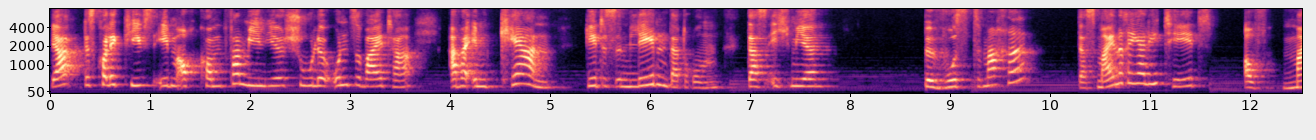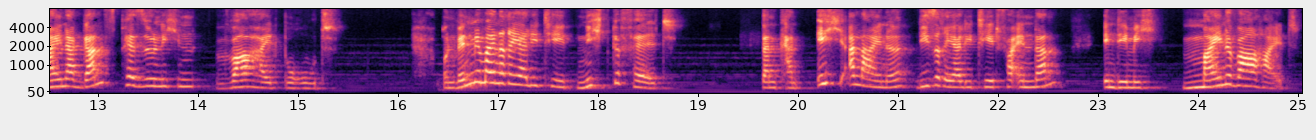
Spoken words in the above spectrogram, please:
ja, des Kollektivs eben auch kommt, Familie, Schule und so weiter. Aber im Kern geht es im Leben darum, dass ich mir bewusst mache, dass meine Realität auf meiner ganz persönlichen Wahrheit beruht. Und wenn mir meine Realität nicht gefällt, dann kann ich alleine diese Realität verändern, indem ich meine Wahrheit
